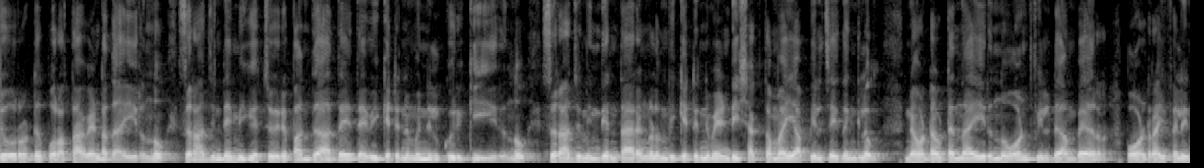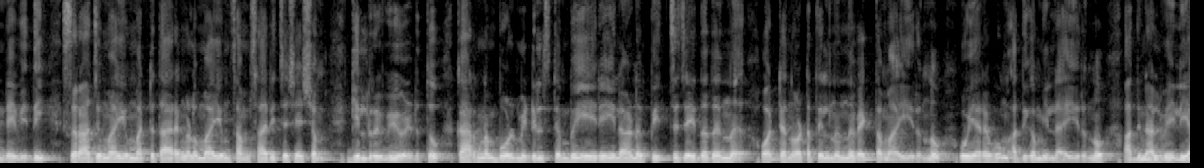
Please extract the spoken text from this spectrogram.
Joe Root പുറത്താവേണ്ടതായിരുന്നു. സിറാജിന്റെ മികച്ച ഒരു പന്ത് അദ്ദേഹത്തെ വിക്കറ്റിന് മുന്നിൽ കുരുക്കിയിരുന്നു. സിറാജും ഇന്ത്യൻ താരങ്ങളും വിക്കറ്റിന് വേണ്ടി ശക്തമായി അപ്പീൽ ചെയ്തെങ്കിലും നോട്ട് ഔട്ട് എന്നായിരുന്നു ഓൺഫീൽഡ് അമ്പയർ പോൾ റൈഫലിന്റെ വിധി. സിറാജുമായും മറ്റ് താരങ്ങളുമായും സംസാരിച്ച ശേഷം ഗിൽ റിവ്യൂ എടുത്തു. കാരണം ബോൾ മിഡിൽ സ്റ്റംപ് ഏരിയയിലാണ് പിച്ച് ചെയ്തതെന്ന് ഒറ്റ നോട്ടത്തിൽ നിന്ന് വ്യക്തമായിരുന്നു. ഉയരവും അധികമില്ലായിരുന്നു അതിനാൽ വലിയ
